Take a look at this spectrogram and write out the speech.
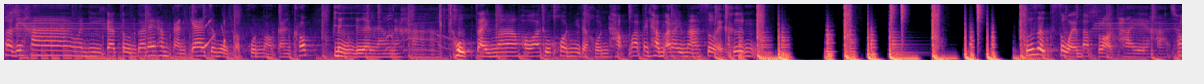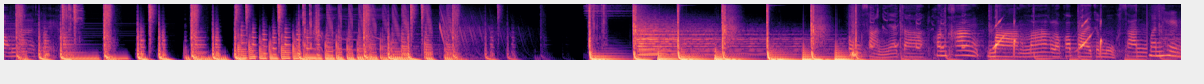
สวัสดีค่ะ วันนี้การ์ตูนก็ได้ทำการแก้จมูกกับคุณหมอการครบ 1 เดือนแล้วนะคะ ถูกใจมากเพราะว่าทุกคนมีแต่คนทักว่าไปทำอะไรมาสวยขึ้น รู้สึกสวยแบบปลอดภัยค่ะ ชอบมาก เนี่ยจะค่อนข้างบางมากแล้วก็ปลายจมูกสั้น มันเห็น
